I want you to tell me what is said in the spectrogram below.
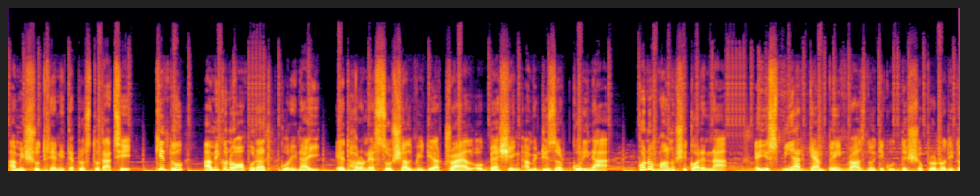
আমি শুধরে নিতে প্রস্তুত আছি। কিন্তু আমি কোনো অপরাধ করি নাই। এ ধরনের সোশ্যাল মিডিয়া ট্রায়াল ও ব্যাশিং আমি ডিজার্ভ করি না। কোনো মানুষই করেন না। এই স্মিয়ার ক্যাম্পেইন রাজনৈতিক উদ্দেশ্য প্রণোদিত।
